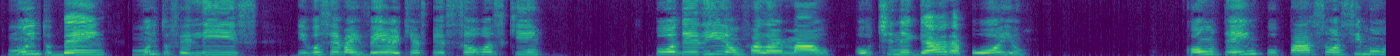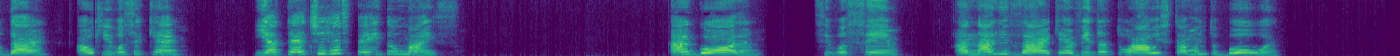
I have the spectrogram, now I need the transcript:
Muito bem, muito feliz, e você vai ver que as pessoas que poderiam falar mal ou te negar apoio, com o tempo passam a se moldar ao que você quer e até te respeitam mais. Agora, se você analisar que a vida atual está muito boa,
